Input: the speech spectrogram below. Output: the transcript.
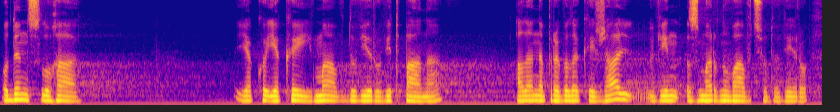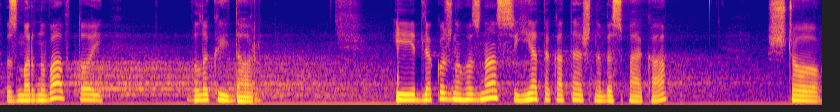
Один слуга, який мав довіру від пана, але на превеликий жаль, він змарнував цю довіру, змарнував той великий дар. І для кожного з нас є така теж небезпека, що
